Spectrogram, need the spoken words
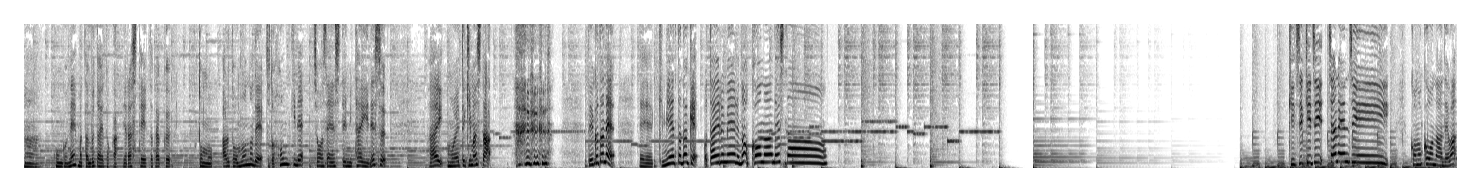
まあ今後ねまた舞台とかやらせていただくこともあると思うのでちょっと本気で挑戦してみたいです。はい燃えてきました。ということで、えー、君へ届けお便りメールのコーナーでした。キジキジチャレンジ。このコーナーでは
